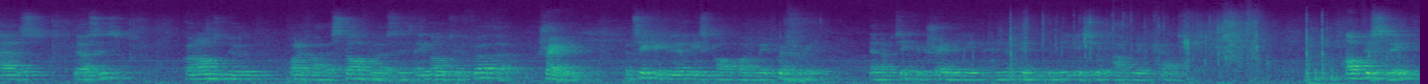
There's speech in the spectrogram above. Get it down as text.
as nurses, gone on to do, qualify as staff nurses, they've gone to further training, particularly at least part, of midwifery, and a particular training in, in, in, the issue of public health. Obviously,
